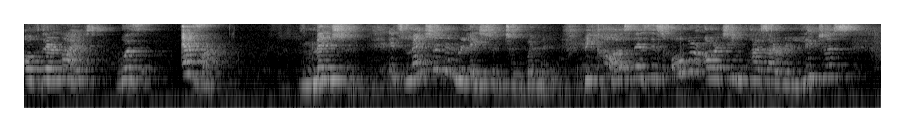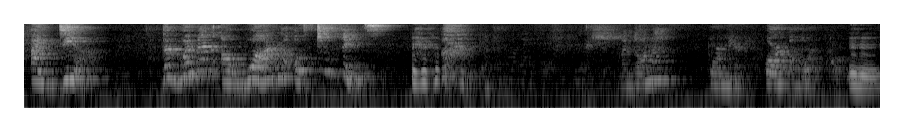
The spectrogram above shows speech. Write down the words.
of their lives was ever mentioned? It's mentioned in relation to women because there's this overarching quasi religious idea that women are one of two things Madonna or Mary, or a whore. Mm-hmm.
